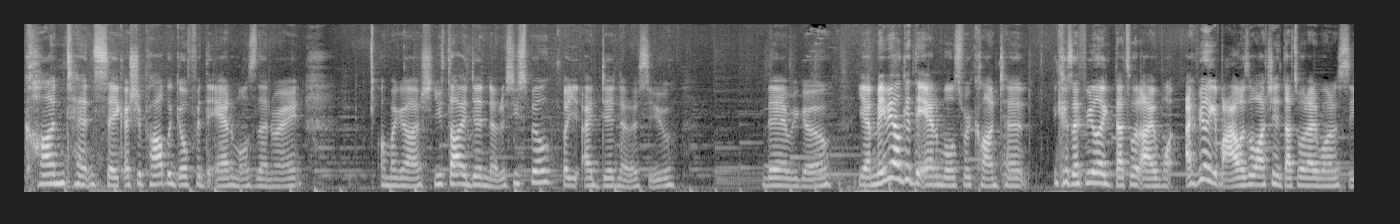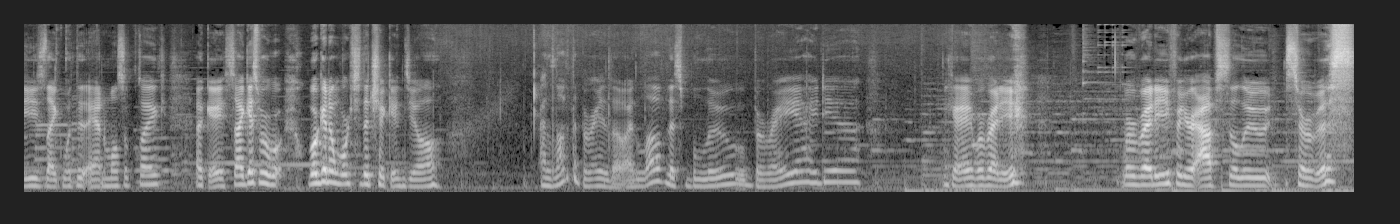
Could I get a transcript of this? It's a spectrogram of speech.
content's sake, I should probably go for the animals then, right? Oh my gosh, you thought I did notice you, Spill? But I did notice you. There we go. Yeah, maybe I'll get the animals for content because I feel like that's what I want. I feel like if I was watching it, that's what I'd want to see is like what the animals look like. Okay, so I guess we're we're gonna work to the chickens, y'all. I love the beret though. I love this blue beret idea. Okay, we're ready. We're ready for your absolute service.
